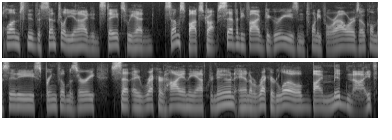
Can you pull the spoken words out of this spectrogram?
plunged through the central United States. We had some spots drop 75 degrees in 24 hours. Oklahoma City, Springfield, Missouri set a record high in the afternoon and a record low by midnight.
